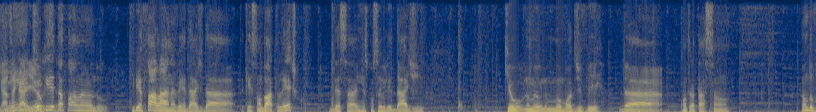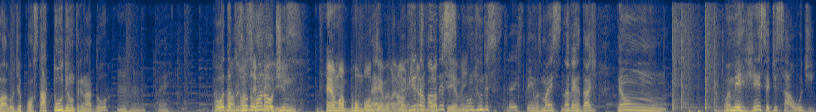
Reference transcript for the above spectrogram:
Casa Gente, caiu. Eu queria estar falando, queria falar, na verdade, da, da questão do Atlético, dessa irresponsabilidade que eu, no meu, no meu modo de ver, da contratação, não do valor, de apostar tudo em um treinador, né? Ou da prisão do Ronaldinho. felizes. É uma- um bom né? tema Eu também. queria era estar um falando bom desse, tema, um de um desses três temas, mas na verdade tem um, uma emergência de saúde.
